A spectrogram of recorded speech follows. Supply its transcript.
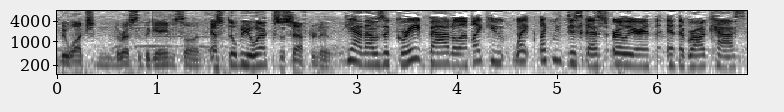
We'll be watching the rest of the games on SWX this afternoon. Yeah, that was a great battle, and like you, like, like we discussed earlier in the, in the broadcast,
